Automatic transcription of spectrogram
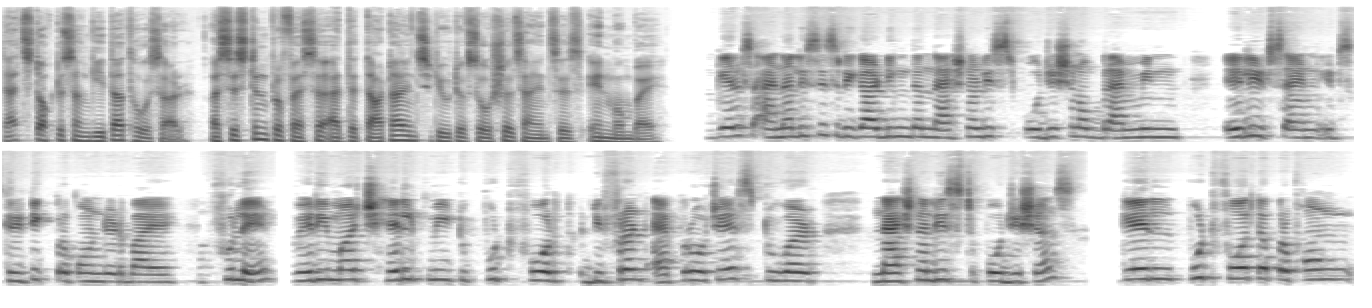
That's Dr. Sangeeta Thosar, Assistant Professor at the Tata Institute of Social Sciences in Mumbai. Gail's analysis regarding the nationalist position of Brahmin elites and its critique propounded by Phule very much helped me to put forth different approaches toward nationalist positions. Gail put forth a profound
